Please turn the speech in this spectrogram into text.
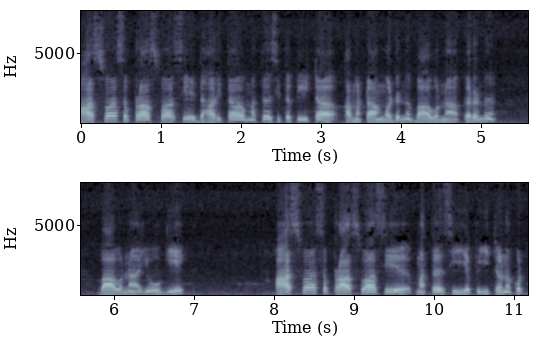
ආස්වාස ප්‍රාස්වාසයේ ධාරිතාව මත සිත පීඨා කමඨාන් වඩන භාවනා කරන භාවනා යෝගියෙක් ආස්වාස ප්‍රාස්වාසය මත සීය පීඨනකොට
